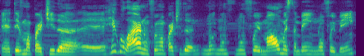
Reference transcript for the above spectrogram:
é, teve uma partida é, regular, não foi uma partida, não, não, não foi mal, mas também não foi bem.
